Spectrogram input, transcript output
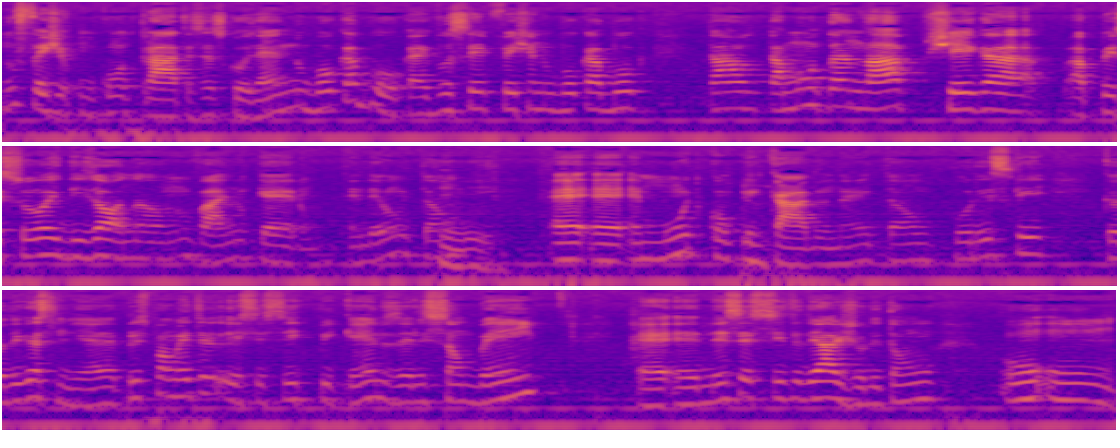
não fecha com contrato, essas coisas, é no boca a boca. Aí você fecha no boca a boca, tá, tá montando lá, chega a pessoa e diz, ó, não, não vai, não quero, entendeu? Então é, é, é muito complicado, né? Então, por isso que, que eu digo assim, é, principalmente esses circos pequenos, eles são bem. É, é, necessita de ajuda. Então, um, um-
